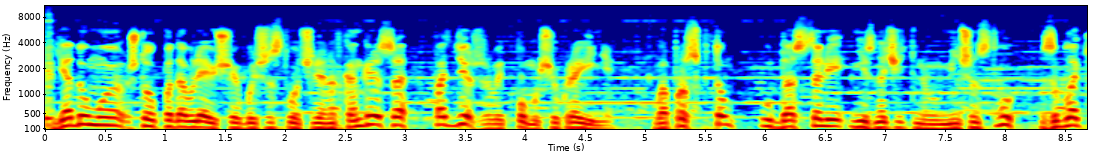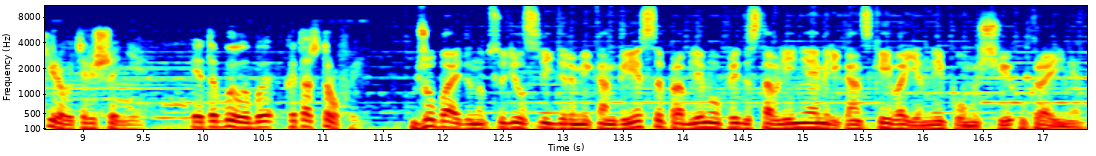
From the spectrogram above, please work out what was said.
Я думаю, что подавляющее большинство членов Конгресса поддерживает помощь Украине. Вопрос в том, удастся ли незначительному меньшинству заблокировать решение. Это было бы катастрофой. Джо Байден обсудил с лидерами Конгресса проблему предоставления американской военной помощи Украине.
